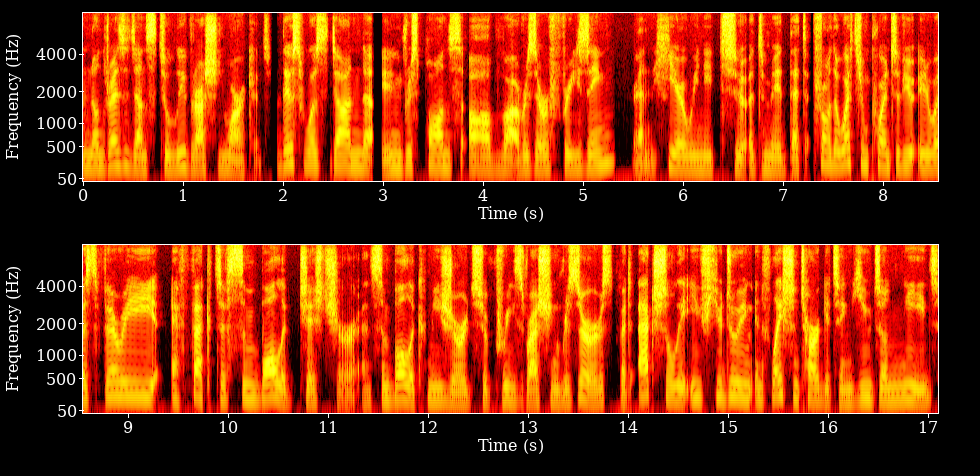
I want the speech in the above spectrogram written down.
non-residents to leave Russian market. This was done in response of uh, reserve freezing. And here we need to admit that from the Western point of view, it was very effective symbolic gesture and symbolic measure to freeze Russian reserves. But actually, if you're doing inflation targeting, you don't need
